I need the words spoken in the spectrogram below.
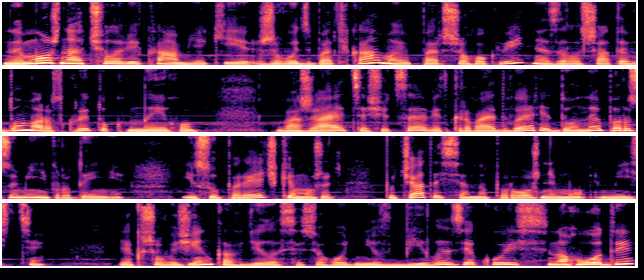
Не можна чоловікам, які живуть з батьками, 1 квітня залишати вдома розкриту книгу. Вважається, що це відкриває двері до непорозумінь в родині, і суперечки можуть початися на порожньому місці. Якщо ви жінка вділася сьогодні в біле з якоїсь нагоди,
